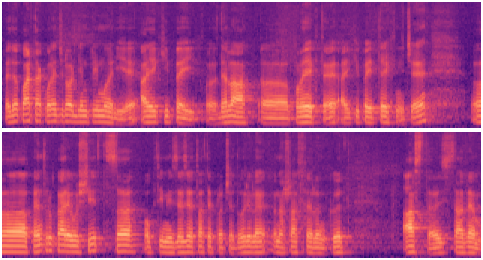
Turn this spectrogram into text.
pe de o parte, a colegilor din primărie, a echipei uh, de la uh, proiecte, a echipei tehnice, uh, pentru că a reușit să optimizeze toate procedurile în așa fel încât astăzi să avem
